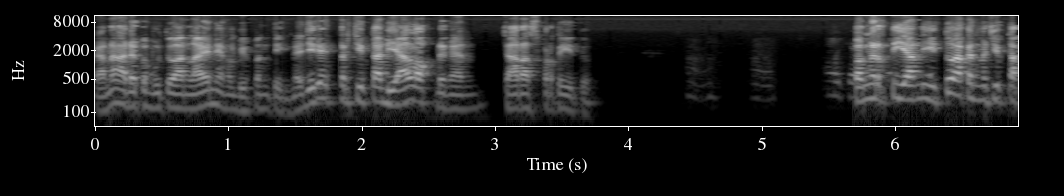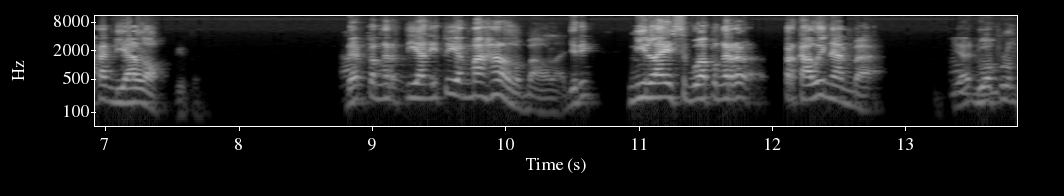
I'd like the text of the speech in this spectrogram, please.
Karena ada kebutuhan lain yang lebih penting. Nah, jadi tercipta dialog dengan cara seperti itu. Pengertian itu akan menciptakan dialog gitu. Dan pengertian itu yang mahal, Mbak Ola. Jadi nilai sebuah perkawinan, Mbak. Ya, 24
